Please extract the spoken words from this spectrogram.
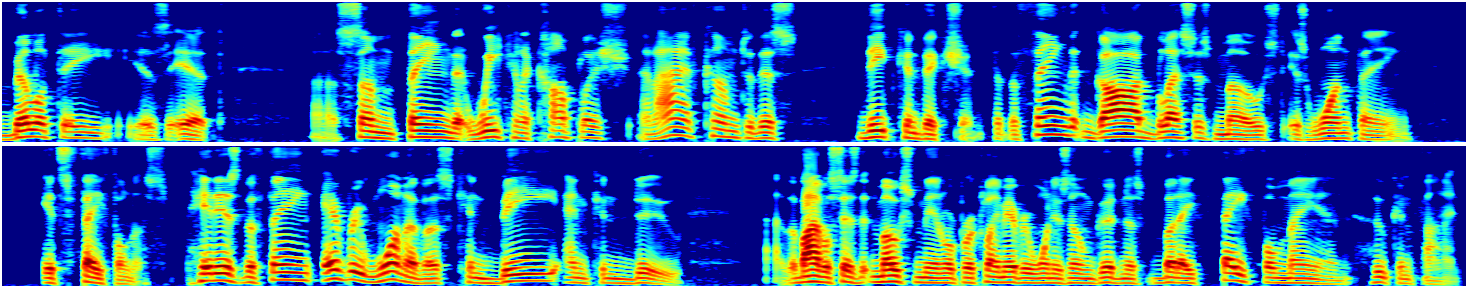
ability? Is it uh, something that we can accomplish? And I have come to this deep conviction that the thing that God blesses most is one thing it's faithfulness. It is the thing every one of us can be and can do. Uh, the Bible says that most men will proclaim everyone his own goodness, but a faithful man who can find?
